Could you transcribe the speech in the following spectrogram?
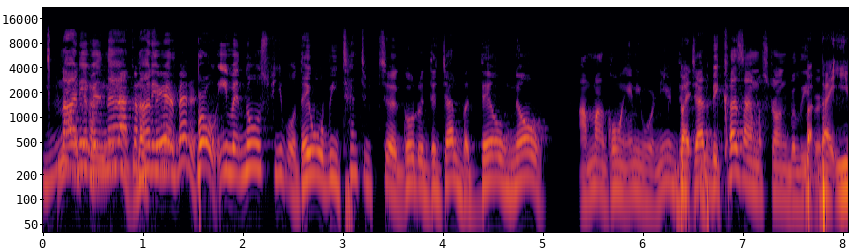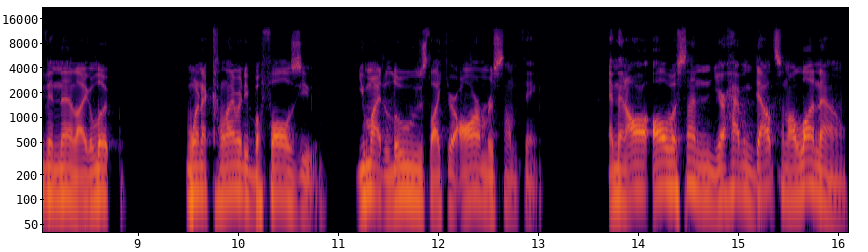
you're not, not, gonna, even you're that. not gonna not fare even, better. bro. Even those people, they will be tempted to go to Dajjal, but they'll know I'm not going anywhere near But- Dajjal because I'm a strong believer. but, but even then, like, look, when a calamity befalls you, you might lose like your arm or something, and then all, all of a sudden you're having doubts on Allah now,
